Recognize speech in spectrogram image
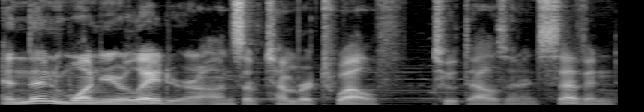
And then one year later, on September 12th, 2007,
